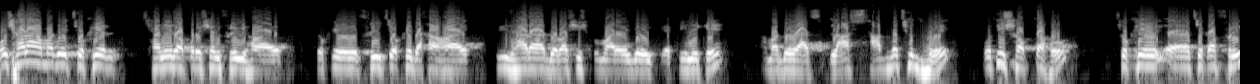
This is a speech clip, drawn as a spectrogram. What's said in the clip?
ও ছাড়া আমাদের চোখের ছানির অপারেশন ফ্রি হয়, চোখে ফ্রি চোখে দেখা হয়। ত্রিধারা দেবাশিস কুমারের যে ক্লিনিকে আমাদের আজ লাস্ট সাত বছর ধরে প্রতি সপ্তাহ চোখে চেক ফ্রি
